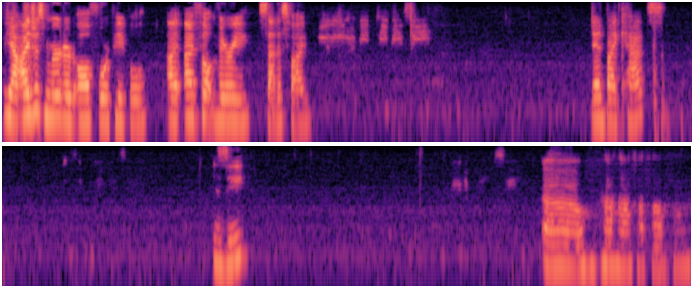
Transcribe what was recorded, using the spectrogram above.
Yeah, I just murdered all four people. I, I felt very satisfied. Dead by cats? Z? Oh, ha ha ha ha ha.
